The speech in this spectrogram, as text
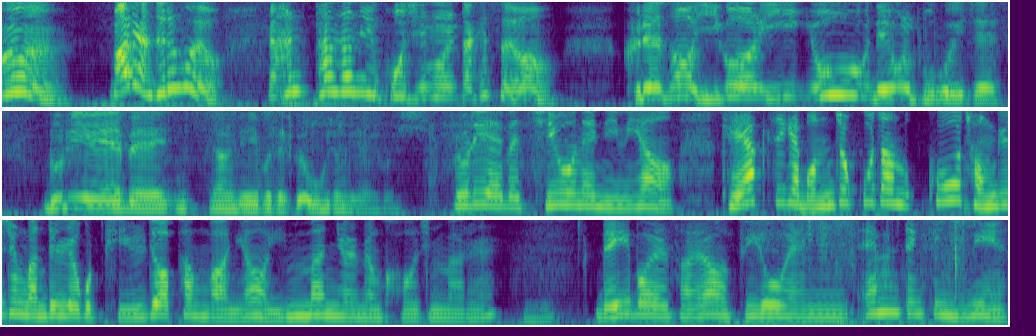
응. 말이 안 되는 거예요. 한 판사님이 그 질문을 딱 했어요. 그래서 이걸 이 요 내용을 보고 이제 루리앱이랑 네이버 댓글 오기정 기자 읽으시죠. 루리앱의 지온의 님이요. 계약직에 먼저 꽂아놓고 정규직 만들려고 빌드업한 거 아니요. 입만 열면 거짓말을. 음. 네이버에서요. BOM 땡땡님이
